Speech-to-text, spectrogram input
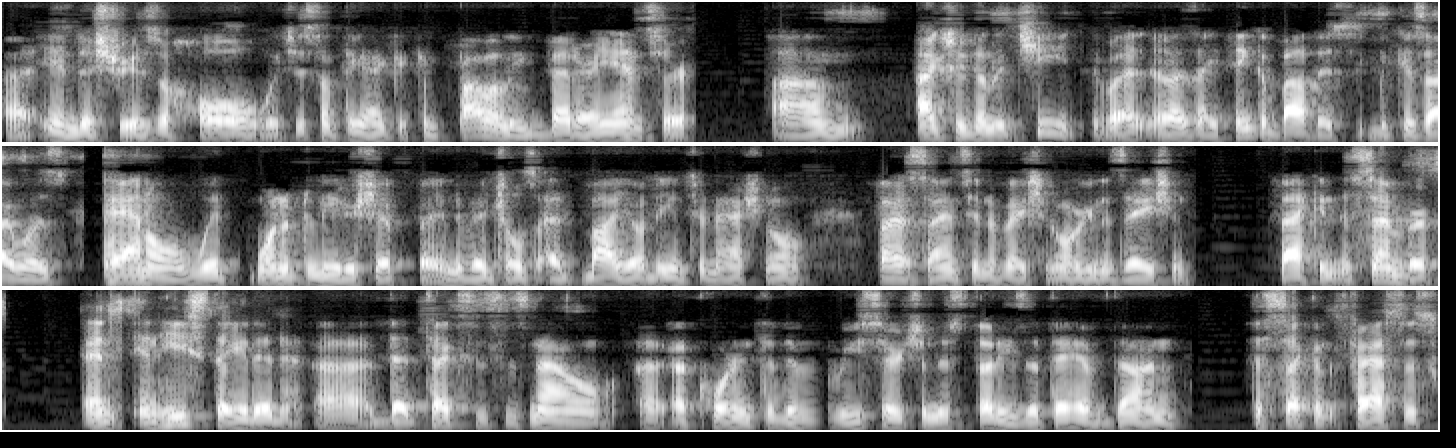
uh, industry as a whole, which is something I could, can probably better answer. Um, actually going to cheat but as I think about this because I was panel with one of the leadership individuals at BIO, the International Bioscience Innovation Organization, back in December. And, and he stated uh, that Texas is now, uh, according to the research and the studies that they have done, the second fastest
